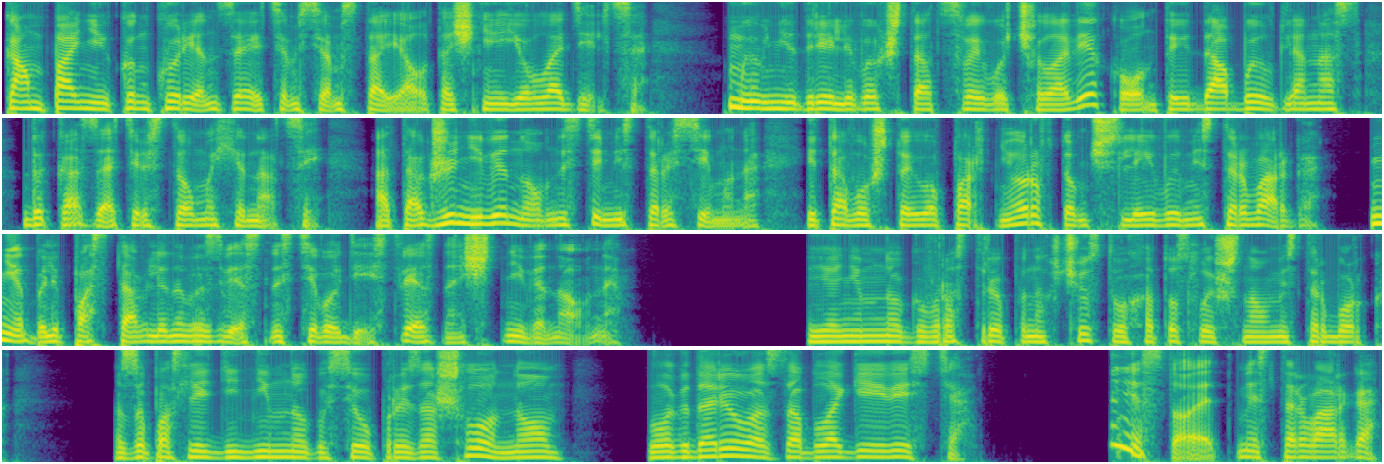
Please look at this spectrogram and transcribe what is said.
Компания-конкурент за этим всем стояла, точнее ее владельцы. Мы внедрили в их штат своего человека, он-то и добыл для нас доказательства махинаций, а также невиновности мистера Симона и того, что его партнеры, в том числе и вы, мистер Варга, не были поставлены в известность его действия, значит, невиновны. Я немного в растрепанных чувствах от услышанного, мистер Борг. За последние дни много всего произошло, но благодарю вас за благие вести. Не стоит, мистер Варга.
